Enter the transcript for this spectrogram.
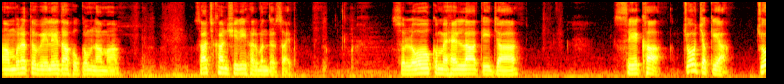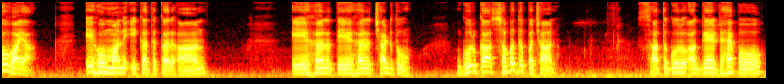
ਅੰਮ੍ਰਿਤ ਵੇਲੇ ਦਾ ਹੁਕਮਨਾਮਾ। ਸੱਚਖੰਡ ਸ੍ਰੀ ਹਰਮੰਦਰ ਸਾਹਿਬ। ਸ਼ਲੋਕ ਮਹਿਲਾ ਤੀਜਾ। ਸੇਖਾ, ਚੋ ਚੱਕਿਆ, ਚੋ ਵਾਇਆ, ਇਹੋ ਮਨ ਇਕਤ ਕਰ ਆਨ। ਏਹਰ ਤੇਹਰ ਛੱਡ ਤੂੰ, ਗੁਰ ਕਾ ਸ਼ਬਦ ਪਛਾਨ। ਸਤ ਅੱਗੇ ਡਹਿ ਪੋ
